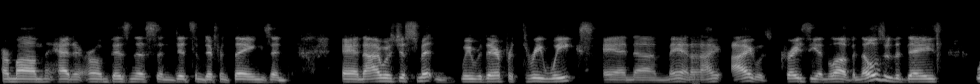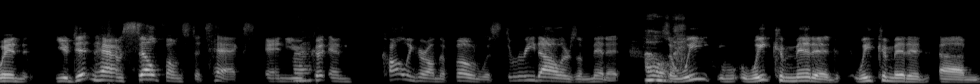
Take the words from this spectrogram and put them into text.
her mom had her own business and did some different things. and And I was just smitten. We were there for three weeks, and uh, man, I I was crazy in love. And those are the days when you didn't have cell phones to text, and you right. could and calling her on the phone was three dollars a minute. Oh. So we we committed we committed um,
